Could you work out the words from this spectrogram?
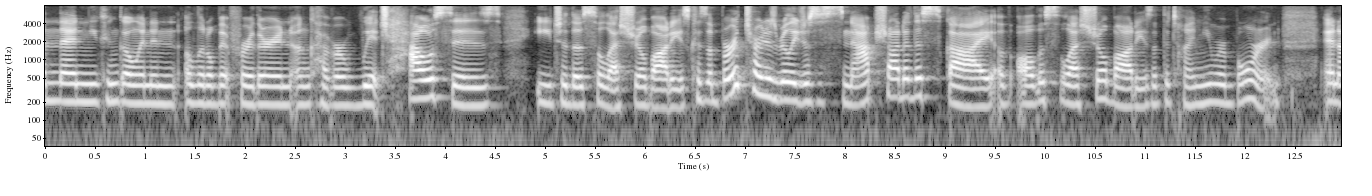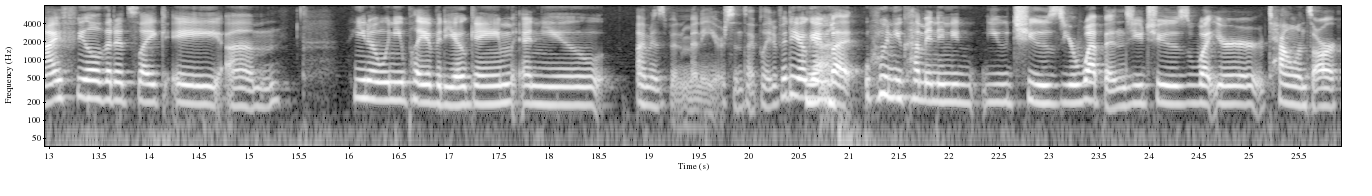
and then you can go in and a little bit further and uncover which houses each of those celestial bodies. Because a birth chart is really just a snapshot of the sky of all the celestial bodies at the time you were born. And i feel that it's like a um, you know when you play a video game and you I mean, it's been many years since I played a video game, yeah. but when you come in and you you choose your weapons, you choose what your talents are.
